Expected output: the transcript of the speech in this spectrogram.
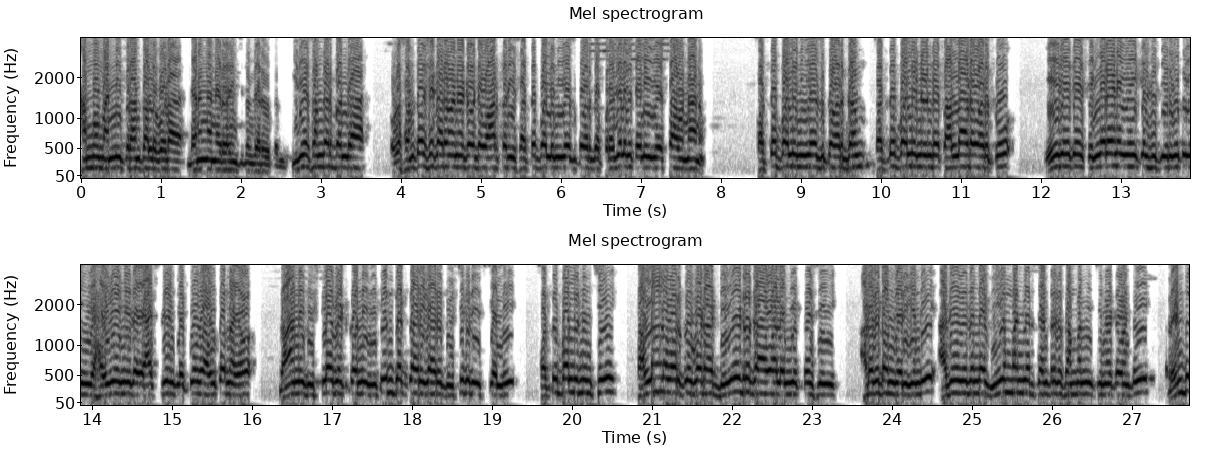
ఖమ్మం అన్ని ప్రాంతాల్లో కూడా ఘనంగా నిర్వహించడం జరుగుతుంది. ఇదే సందర్భంగా ఒక సంతోషకరమైనటువంటి వార్తని సత్తుపల్లి నియోజకవర్గ ప్రజలకు తెలియజేస్తా ఉన్నాను. సత్తపల్లి నియోజకవర్గం సత్తుపల్లి నుండి తల్లాడ వరకు ఏదైతే సింగరేణి వెహికల్స్ తిరుగుతూ ఈ హైవే మీద యాక్సిడెంట్లు ఎక్కువగా అవుతున్నాయో దాన్ని దృష్టిలో పెట్టుకొని నితిన్ గడ్కరీ గారి దృష్టికి తీసుకెళ్ళి సత్తుపల్లి నుంచి తల్లాడ వరకు కూడా డివైడర్ కావాలని చెప్పేసి అడగటం జరిగింది. అదే విధంగా విఎం మంజర్ సెంటర్కు సంబంధించినటువంటి రెండు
